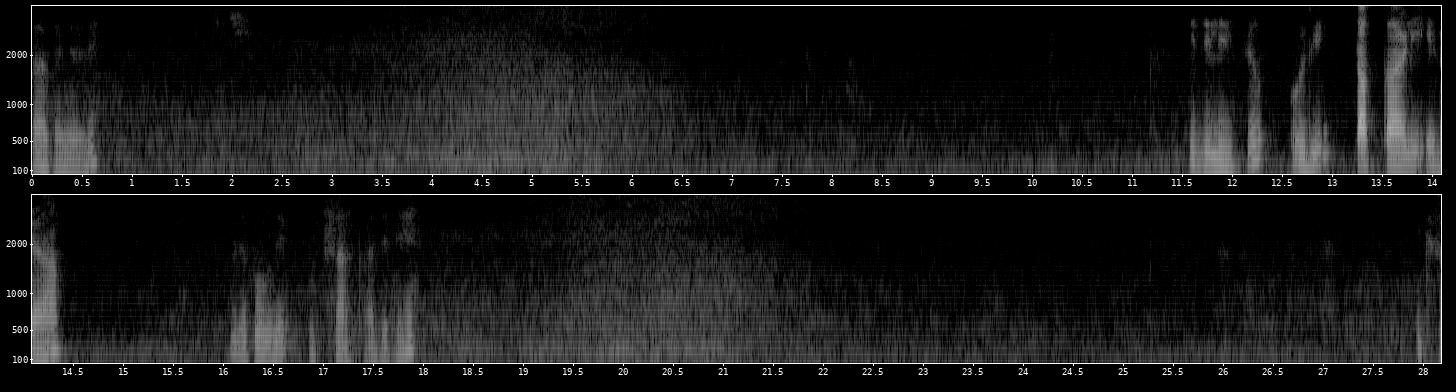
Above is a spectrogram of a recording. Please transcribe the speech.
ആക്കാം മിക്സ് ആക്കാൻ ഞാൻ ഇതിലേക്ക് ഒരു തക്കാളി ഇടാം. അതുപോലെ മിക്സ് ആക്കാം അതിൽ മിക്സ്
